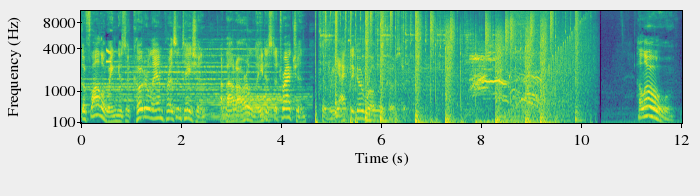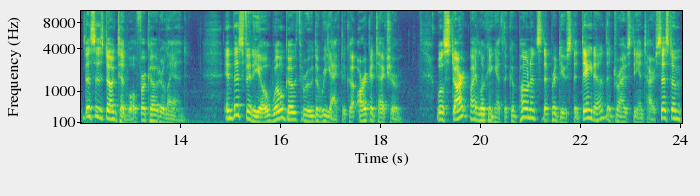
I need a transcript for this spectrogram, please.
The following is a Coderland presentation about our latest attraction, the Reactica roller coaster. Hello, this is Doug Tidwell for Coderland. In this video, we'll go through the Reactica architecture. We'll start by looking at the components that produce the data that drives the entire system.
